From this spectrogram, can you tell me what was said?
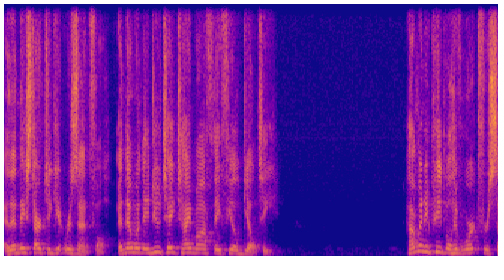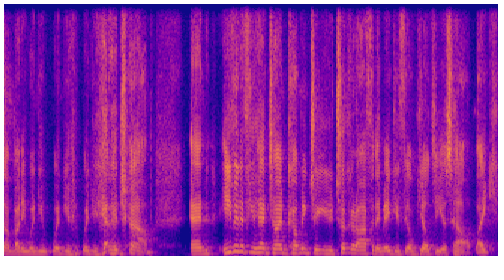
And then they start to get resentful. And then when they do take time off, they feel guilty. How many people have worked for somebody when you when you when you had a job, and even if you had time coming to you, you took it off and they made you feel guilty as hell, like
